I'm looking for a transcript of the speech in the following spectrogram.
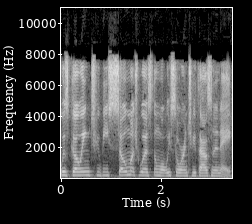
was going to be so much worse than what we saw in 2008.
